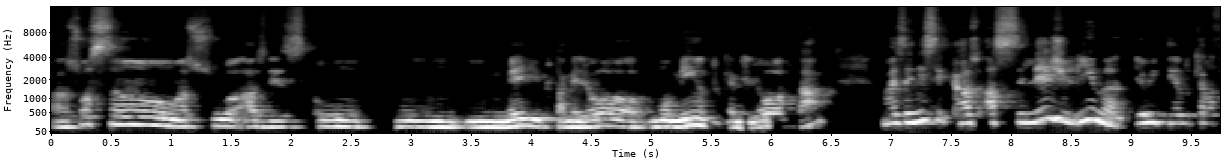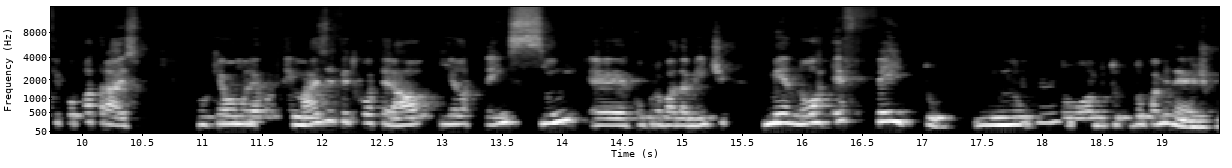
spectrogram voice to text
a sua ação, a sua, às vezes, um, um, um meio que está melhor, um momento que é melhor, tá? Mas aí, nesse caso, a selegilina, eu entendo que ela ficou para trás, porque é uma molécula que tem mais efeito colateral e ela tem, sim, é, comprovadamente, menor efeito no, uhum. no âmbito dopaminérgico.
